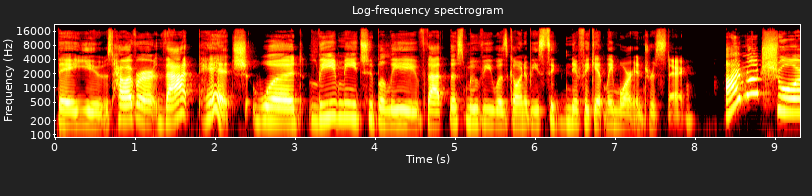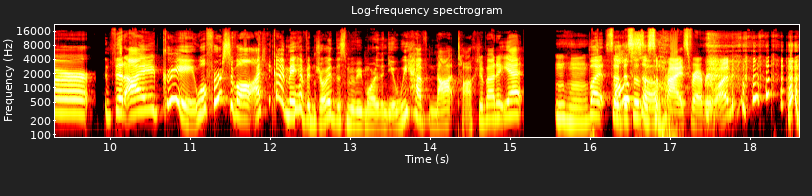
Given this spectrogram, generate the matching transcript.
they used. However, that pitch would lead me to believe that this movie was going to be significantly more interesting. I'm not sure that I agree. Well, first of all, I think I may have enjoyed this movie more than you. We have not talked about it yet. Mm-hmm. But So this is a surprise for everyone.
